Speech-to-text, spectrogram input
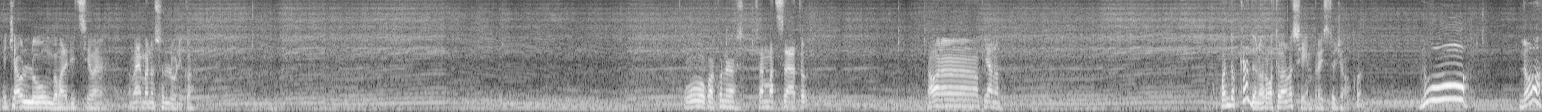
È già un lungo, maledizione. Vabbè, ma non sono l'unico. Oh, qualcuno si è ammazzato. No, no, no, no, piano. Quando cadono rotolano sempre in sto gioco. No! No!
